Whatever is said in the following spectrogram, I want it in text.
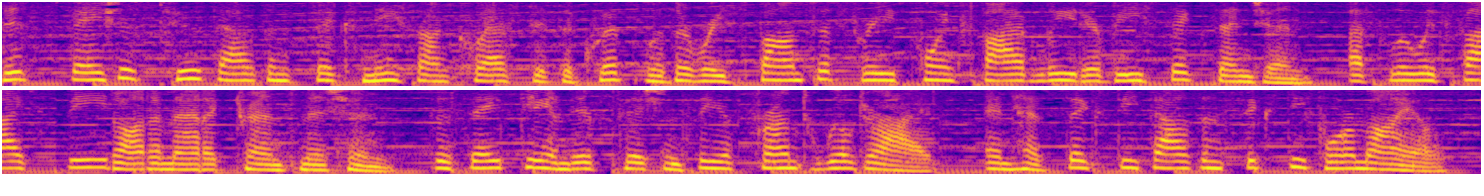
This spacious 2006 Nissan Quest is equipped with a responsive 3.5-liter V6 engine, a fluid 5-speed automatic transmission, the safety and efficiency of front-wheel drive, and has 60,064 miles.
